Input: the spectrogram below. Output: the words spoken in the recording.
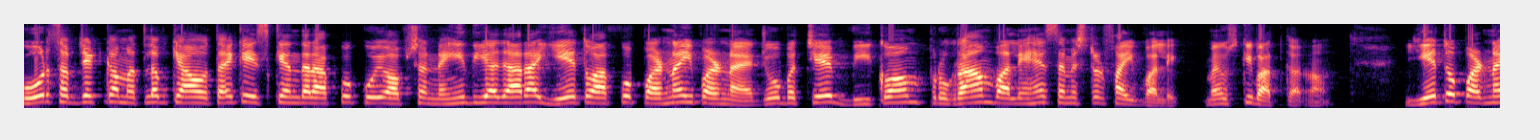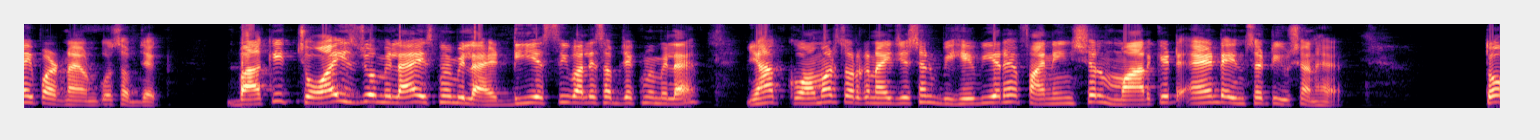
कोर सब्जेक्ट का मतलब क्या होता है कि इसके अंदर आपको कोई ऑप्शन नहीं दिया जा रहा, ये तो आपको पढ़ना ही पढ़ना है। जो बच्चे बीकॉम प्रोग्राम वाले हैं सेमेस्टर फाइव वाले, मैं उसकी बात कर रहा हूँ, ये तो पढ़ना ही पढ़ना है उनको सब्जेक्ट बाकी चॉइस जो मिला है, इसमें मिला है डीएससी वाले सब्जेक्ट में मिला है। यहाँ कॉमर्स ऑर्गेनाइजेशन बिहेवियर है फाइनेंशियल मार्केट एंड इंस्टीट्यूशन है। तो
